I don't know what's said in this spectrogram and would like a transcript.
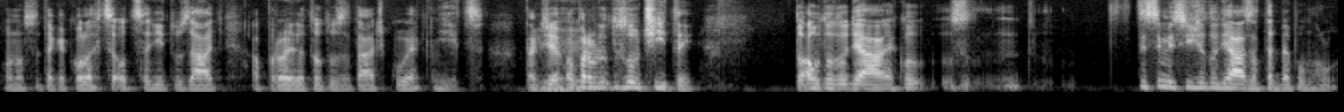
ono se tak jako lehce odsadí tu záď a projede to tu zatáčku jak nic. Takže Mhm. mm-hmm. opravdu to jsou cheaty. To auto to dělá jako... Ty si myslíš, že to dělá za tebe pomalu.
